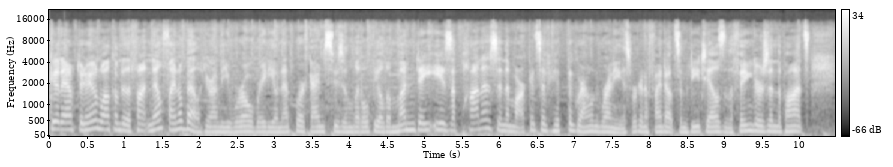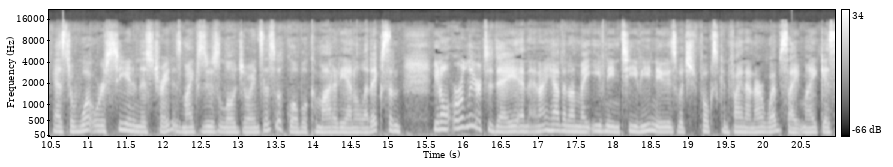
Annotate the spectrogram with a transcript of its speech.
Good afternoon. Welcome to the Fontanelle Final Bell here on the Rural Radio Network. I'm Susan Littlefield. A Monday is upon us and the markets have hit the ground running as we're going to find out some details of the fingers in the pots as to what we're seeing in this trade as Mike Zuzolo joins us with Global Commodity Analytics. And, you know, earlier today, and, and I have it on my evening TV news, which folks can find on our website, Mike, is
